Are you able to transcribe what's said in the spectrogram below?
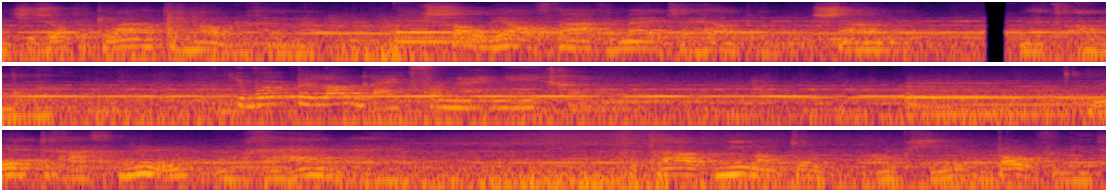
je, want je zult het later nodig hebben. Ik zal jou vragen mij te helpen, samen met anderen. Je wordt belangrijk voor Nijmegen. Je draagt nu een geheim bij je. Vertrouw het niemand toe, ook hier boven niet.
